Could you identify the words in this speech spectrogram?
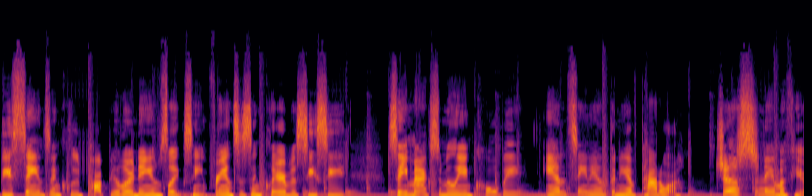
These saints include popular names like St. Francis and Clare of Assisi, St. Maximilian Kolbe, and St. Anthony of Padua, just to name a few.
